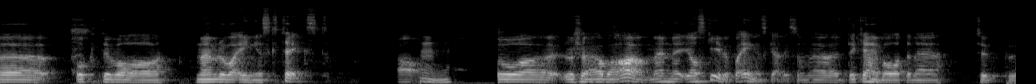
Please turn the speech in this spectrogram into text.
Eh, och det var, men det var engelsk text. Ja. Mm. Så då kände jag bara, ah, men jag skriver på engelska liksom. Eh, Det kan ju vara att den är typ, eh,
